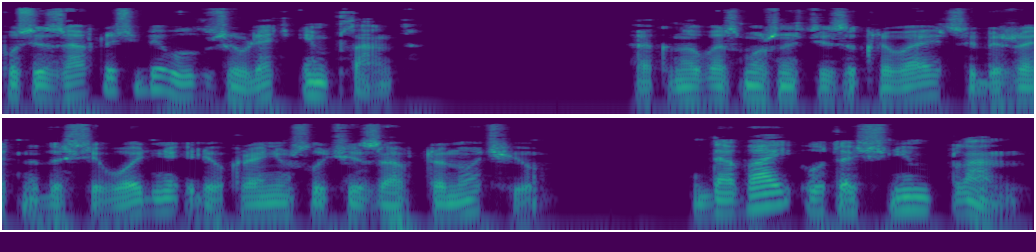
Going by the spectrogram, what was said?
Послезавтра тебе будут вживлять имплант. Окно возможностей закрывается, бежать надо сегодня или, в крайнем случае, завтра ночью. Давай уточним план.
